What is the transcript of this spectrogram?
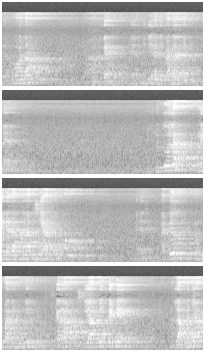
nak buang anak. Ha, kan? Ya, jadi ada kadarnya. Ya. Juga lah peredaran malam siang. Ya. Ada tempat di dunia sekarang siang ni pendek. Malam panjang.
